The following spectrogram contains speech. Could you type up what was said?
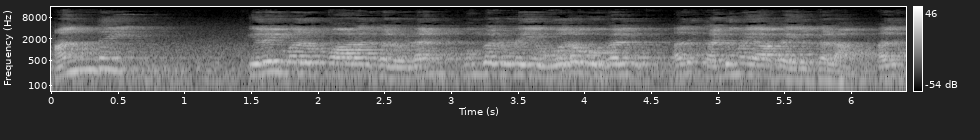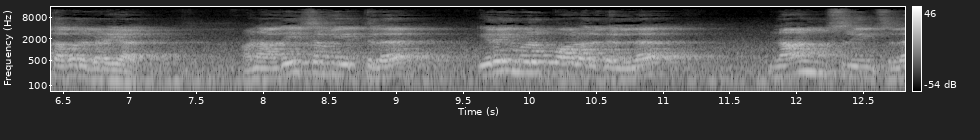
அந்த இறை மறுப்பாளர்களுடன் உங்களுடைய உறவுகள் அது கடுமையாக இருக்கலாம். அது தவறு கிடையாது. ஆனால் அதே சமயத்தில் இறை மறுப்பாளர்கள்ல நான் முஸ்லீம்ஸ்ல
